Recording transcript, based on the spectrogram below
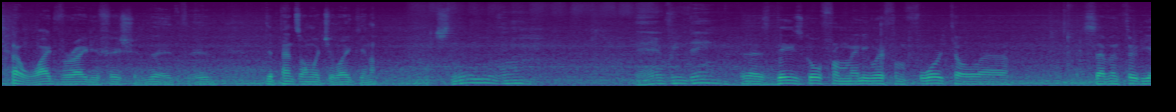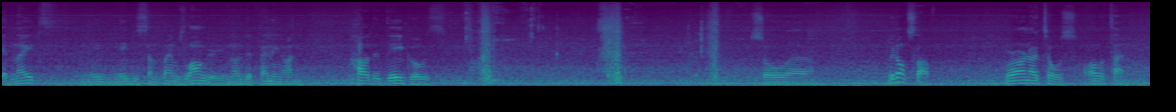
get a wide variety of fish. It, it depends on what you like, you know. Every day. As days go from anywhere from four till uh, seven thirty at night, maybe, maybe sometimes longer. You know, depending on how the day goes. So uh, we don't stop. We're on our toes all the time.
